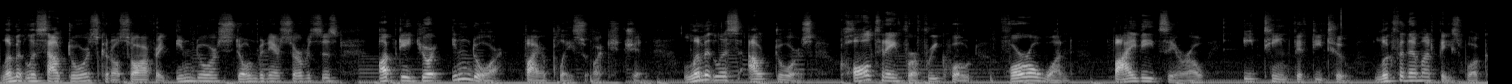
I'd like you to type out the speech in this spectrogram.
Limitless Outdoors could also offer indoor stone veneer services, update your indoor fireplace or kitchen. Limitless Outdoors. Call today for a free quote 401 580 1852. Look for them on Facebook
